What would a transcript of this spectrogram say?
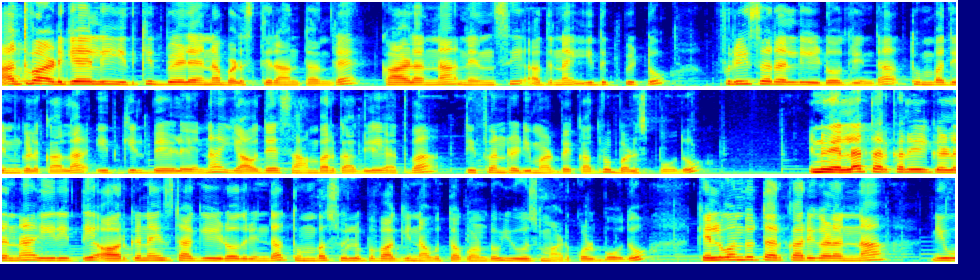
ಅಥವಾ ಅಡುಗೆಯಲ್ಲಿ ಇದಕ್ಕಿದ ಬೇಳೆಯನ್ನು ಬಳಸ್ತೀರಾ ಅಂತಂದರೆ ಕಾಳನ್ನು ನೆನೆಸಿ ಅದನ್ನು ಇದಕ್ಬಿಟ್ಟು ಫ್ರೀಸರಲ್ಲಿ ಇಡೋದ್ರಿಂದ ತುಂಬ ದಿನಗಳ ಕಾಲ ಇದಕ್ಕಿದ ಬೇಳೆಯನ್ನು ಯಾವುದೇ ಸಾಂಬಾರ್ಗಾಗಲಿ ಅಥವಾ ಟಿಫನ್ ರೆಡಿ ಮಾಡಬೇಕಾದ್ರೂ ಬಳಸ್ಬೋದು. ಇನ್ನು ಎಲ್ಲ ತರಕಾರಿಗಳನ್ನು ಈ ರೀತಿ ಆರ್ಗನೈಸ್ಡ್ ಆಗಿ ಇಡೋದ್ರಿಂದ ತುಂಬ ಸುಲಭವಾಗಿ ನಾವು ತಗೊಂಡು ಯೂಸ್ ಮಾಡ್ಕೊಳ್ಬೋದು. ಕೆಲವೊಂದು ತರಕಾರಿಗಳನ್ನು ನೀವು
